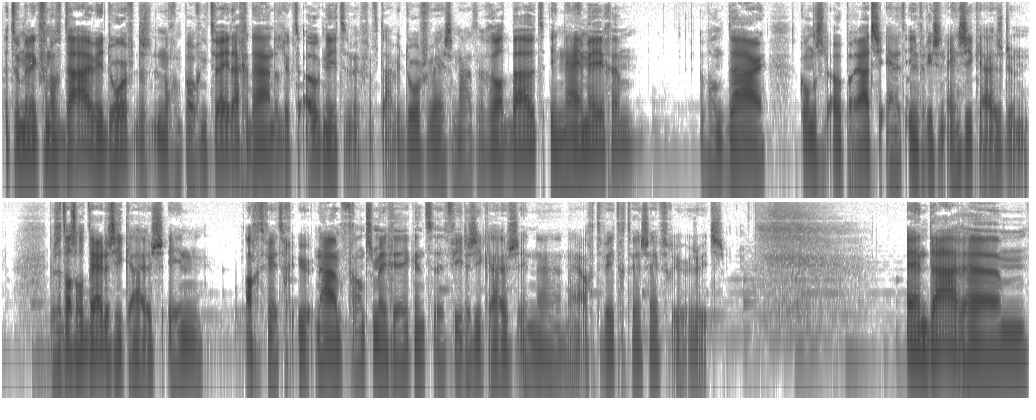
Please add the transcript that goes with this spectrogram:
En toen ben ik vanaf daar weer door... Dus nog een poging twee daar gedaan, dat lukte ook niet. Toen ben ik vanaf daar weer doorverwezen naar het Radboud in Nijmegen. Want daar konden ze de operatie en het invriezen in één ziekenhuis doen. Dus het was al derde ziekenhuis in 48 uur. Nou, een Frans meegerekend. Het vierde ziekenhuis in uh, nou ja, 48, 72 uur, zoiets. En daar um,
